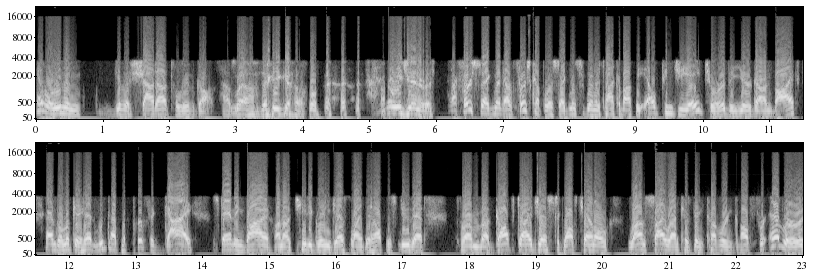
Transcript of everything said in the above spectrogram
and we'll even give a shout out to LIV Golf. How's well, that? there you go. We generous? Our first segment, our first couple of segments, we're going to talk about the LPGA Tour, the year gone by, and the look ahead. We've got the perfect guy standing by on our to Green guest line to help us do that. From uh, Golf Digest to Golf Channel Ron Sirak has been covering golf forever,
